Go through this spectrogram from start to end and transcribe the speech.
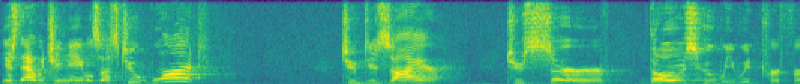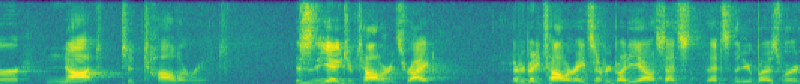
is that which enables us to want, to desire, to serve those who we would prefer not to tolerate. This is the age of tolerance, right? Everybody tolerates everybody else. That's, that's the new buzzword.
